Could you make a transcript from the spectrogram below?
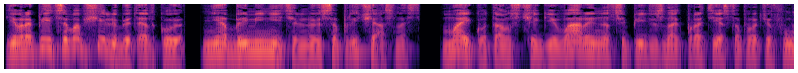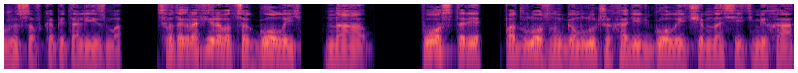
Европейцы вообще любят такую необременительную сопричастность. Майку там с Че Геварой нацепить в знак протеста против ужасов капитализма, сфотографироваться голой на постере под лозунгом «Лучше ходить голый, чем носить меха»,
